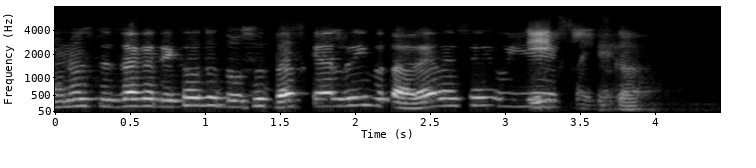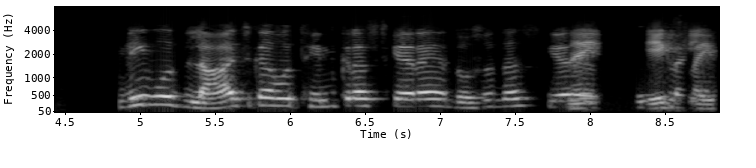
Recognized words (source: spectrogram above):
मोमोज पिज्जा का देखा तो 210 कैलोरी बता रहा है वैसे ये एक स्लाइस का। नहीं वो लार्ज का वो थिन क्रस्ट कह रहा है 210 या नहीं एक स्लाइस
